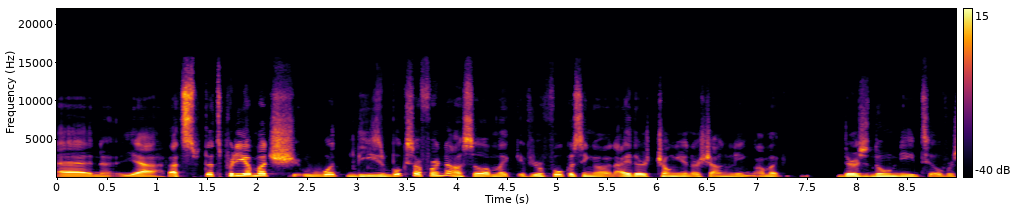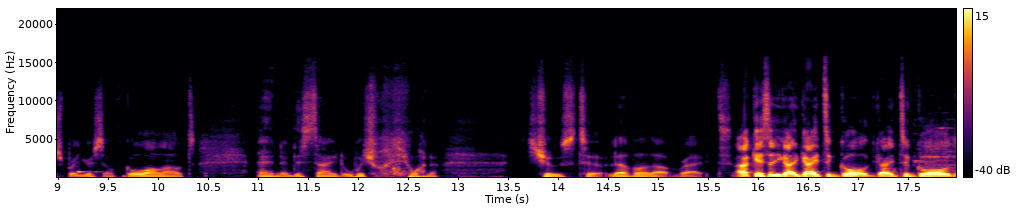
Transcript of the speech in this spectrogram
and yeah that's that's pretty much what these books are for now. So i'm like if you're focusing on either chongyun or xiangling i'm like there's no need to overspread yourself. Go all out and decide which one you want to choose to level up right? Okay so you got guide to gold. Guide to gold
